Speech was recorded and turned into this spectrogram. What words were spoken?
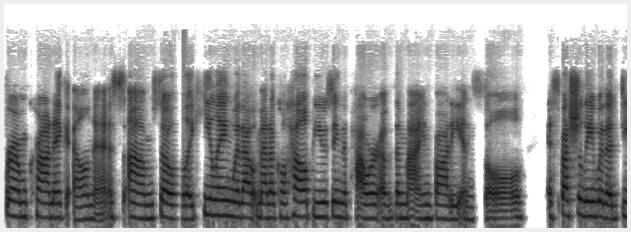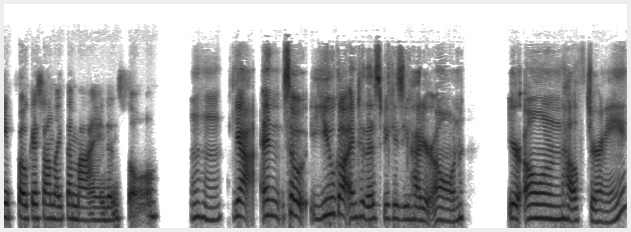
from chronic illness. Um, so, like healing without medical help, using the power of the mind, body, and soul, especially with a deep focus on like the mind and soul. Mm-hmm. Yeah, and so you got into this because you had your own your own health journey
